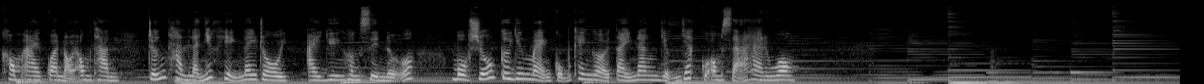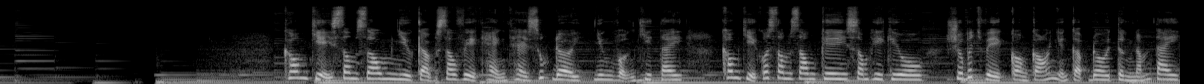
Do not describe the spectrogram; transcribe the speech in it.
không ai qua nổi ông Thành, Trấn Thành là nhất hiện nay rồi, ai duyên hơn xin nữa. Một số cư dân mạng cũng khen ngợi tài năng dẫn dắt của ông xã Harry Won. Không chỉ song song nhiều cặp sau việc hẹn thề suốt đời nhưng vẫn chia tay. Không chỉ có song song Ki, song Hikyo, showbiz Việt còn có những cặp đôi từng nắm tay,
